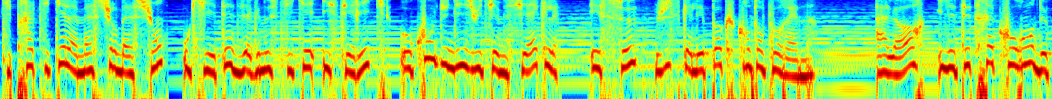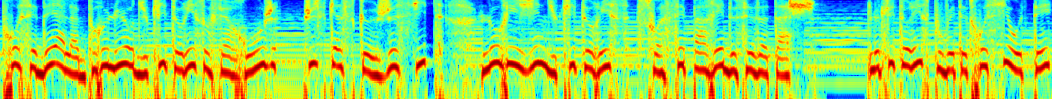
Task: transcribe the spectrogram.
qui pratiquaient la masturbation ou qui étaient diagnostiquées hystériques au cours du XVIIIe siècle, et ce jusqu'à l'époque contemporaine. Alors, il était très courant de procéder à la brûlure du clitoris au fer rouge jusqu'à ce que, je cite, l'origine du clitoris soit séparée de ses attaches. Le clitoris pouvait être aussi ôté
